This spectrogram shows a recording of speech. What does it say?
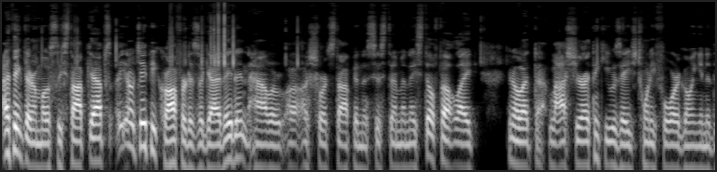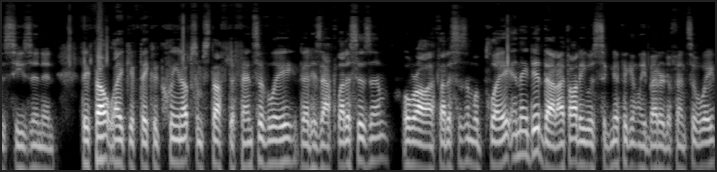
I think they're mostly stopgaps. You know, J.P. Crawford is a guy they didn't have a, a shortstop in the system, and they still felt like you know, at that last year, I think he was age 24 going into the season, and they felt like if they could clean up some stuff defensively, that his athleticism, overall athleticism, would play, and they did that. I thought he was significantly better defensively.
